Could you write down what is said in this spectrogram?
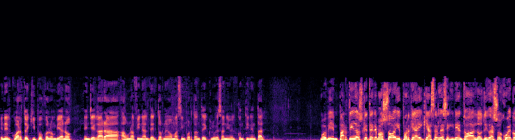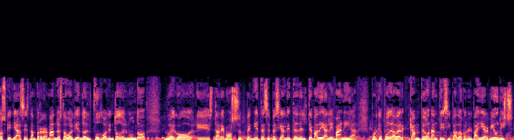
en el cuarto equipo colombiano en llegar a, a una final del torneo más importante de clubes a nivel continental. Muy bien, partidos que tenemos hoy porque hay que hacerle seguimiento a los diversos juegos que ya se están programando. Está volviendo el fútbol en todo el mundo. Luego eh, estaremos pendientes especialmente del tema de Alemania porque puede haber campeón anticipado con el Bayern Múnich.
